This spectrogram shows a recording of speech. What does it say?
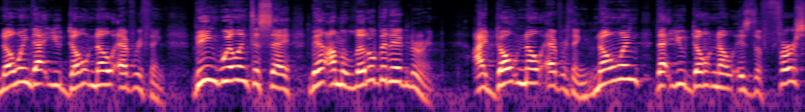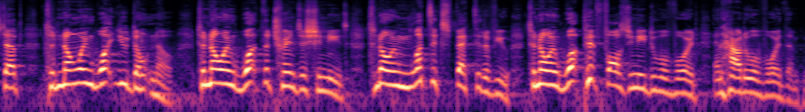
Knowing that you don't know everything. Being willing to say, man, I'm a little bit ignorant. I don't know everything. Knowing that you don't know is the first step to knowing what you don't know, to knowing what the transition needs, to knowing what's expected of you, to knowing what pitfalls you need to avoid and how to avoid them.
